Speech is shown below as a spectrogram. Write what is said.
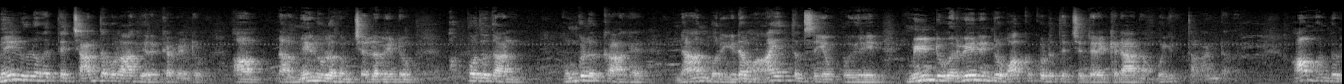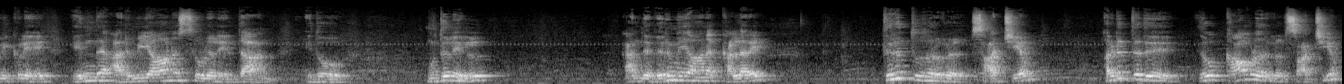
மேல் உலகத்தை சார்ந்தவர்களாக இருக்க வேண்டும். ஆம் நாம் மேல் உலகம் செல்ல வேண்டும். அப்போதுதான் உங்களுக்காக நான் ஒரு இடம் ஆயத்தம் செய்ய போகிறேன். மீண்டும் வருவேன் என்று வாக்கு கொடுத்து சென்றிருக்கிறார் நம் உயிர் ஆம் அன்புமிக்குள்ளே இந்த அருமையான சூழலில் தான் இதோ முதலில் அந்த வெறுமையான கல்லறை திருத்துதர்கள் சாட்சியம் அடுத்தது இதோ காவலர்கள் சாட்சியம்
